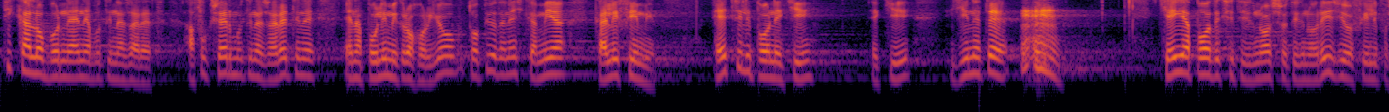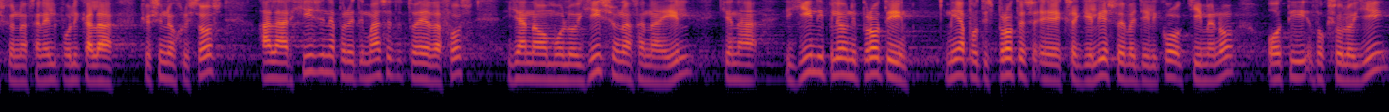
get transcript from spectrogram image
Τι καλό μπορεί να είναι από την Ναζαρέτ. Αφού ξέρουμε ότι η Ναζαρέτ είναι ένα πολύ μικρό χωριό, το οποίο δεν έχει καμία καλή φήμη. Έτσι λοιπόν εκεί, εκεί γίνεται και η απόδειξη της γνώσης ότι γνωρίζει ο Φίλιππος και ο Ναθανέλη πολύ καλά ποιος είναι ο Χριστός, αλλά αρχίζει να προετοιμάζεται το έδαφος για να ομολογήσει ο Ναθαναήλ και να γίνει πλέον η πρώτη, μία από τις πρώτες ε, εξαγγελίες στο Ευαγγελικό κείμενο, ότι δοξολογεί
